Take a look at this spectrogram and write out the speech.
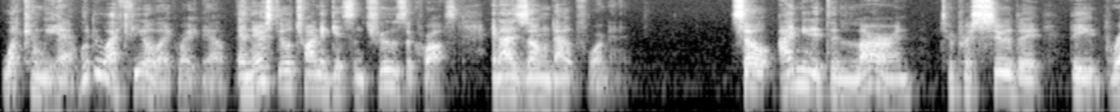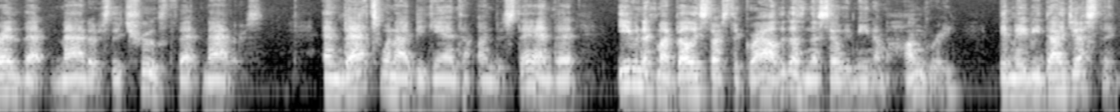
What can we have? What do I feel like right now? And they're still trying to get some truths across. And I zoned out for a minute. So I needed to learn to pursue the, the bread that matters, the truth that matters. And that's when I began to understand that even if my belly starts to growl, that doesn't necessarily mean I'm hungry. It may be digesting.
